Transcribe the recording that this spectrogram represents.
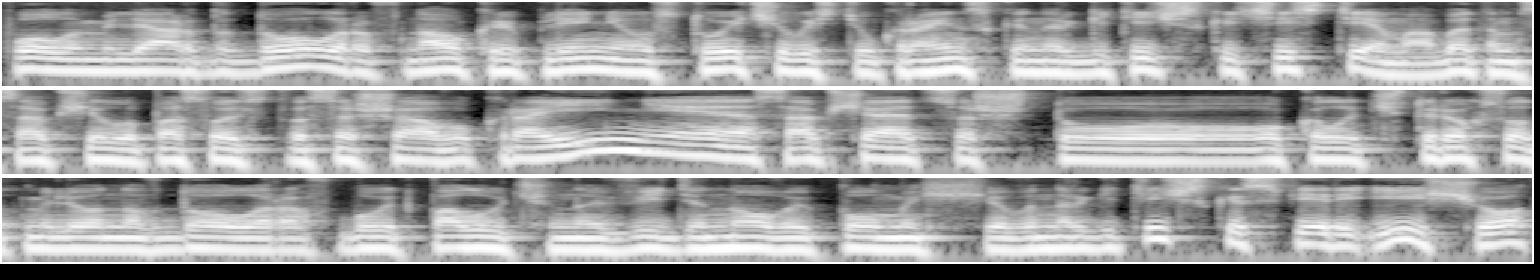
полумиллиарда долларов на укрепление устойчивости украинской энергетической системы. Об этом сообщило посольство США в Украине. Сообщается, что около 400 миллионов долларов будет получено в виде новой помощи в энергетической сфере и еще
